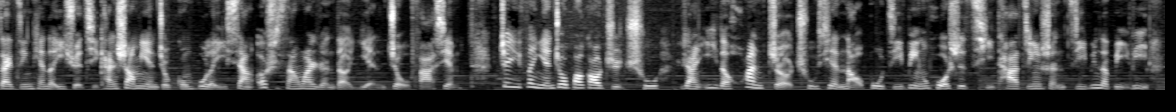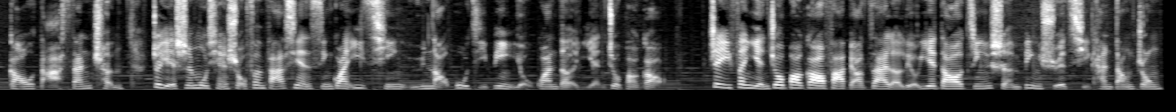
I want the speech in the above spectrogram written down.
在今天的医学期刊上面就公布了一项二十三万人的研究发现。这一份研究报告指出，染疫的患者出现脑部疾病或是其他精神疾病的比例高达三成，这也是目前首份发现新冠疫情与脑部疾病有关的研究报告。这一份研究报告发表在了《柳叶刀精神病学期刊》当中，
